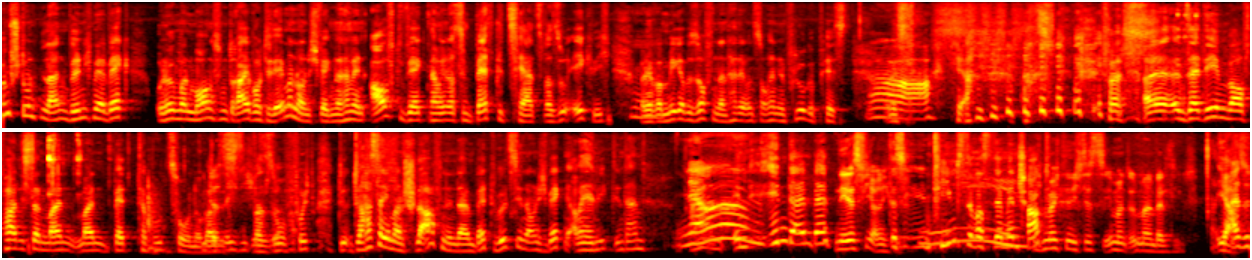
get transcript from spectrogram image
fünf Stunden lang, will nicht mehr weg. Und irgendwann morgens um drei wollte der immer noch nicht weg. Und dann haben wir ihn aufgeweckt und haben ihn aus dem Bett gezerrt. Es war so eklig, weil Mhm. er war mega besoffen. Dann hat er uns noch in den Flur gepisst. Und Ah. es, ja. War- äh, und seitdem war auf Partys dann mein, mein Bett Tabuzone. weil dass das ich nicht war so furchtbar. Du, du hast da jemanden schlafen in deinem Bett, du willst ihn auch nicht wecken, aber er liegt in deinem, Ja. in, in deinem Bett. Nee, das finde ich auch nicht Das gut. Intimste, was der Mensch hat. Ich möchte nicht, dass jemand in meinem Bett liegt. Ja. Also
